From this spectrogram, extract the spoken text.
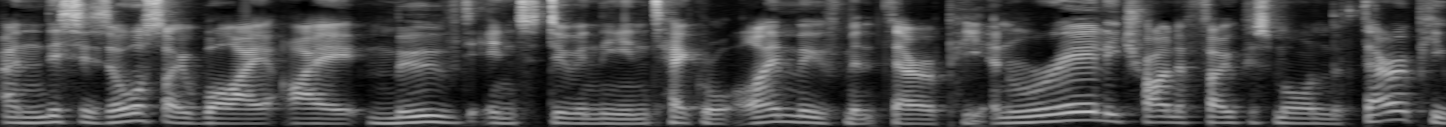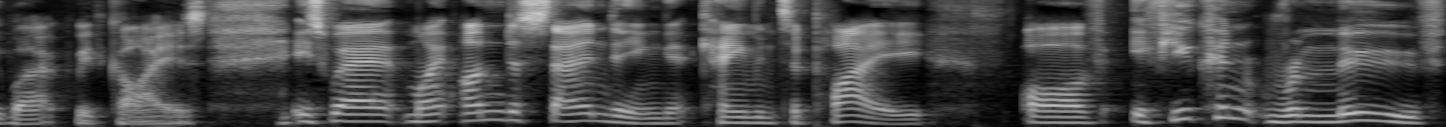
and this is also why I moved into doing the integral eye movement therapy and really trying to focus more on the therapy work with guys, is where my understanding came into play of if you can remove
